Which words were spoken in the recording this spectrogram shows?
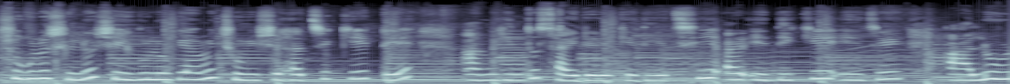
অংশগুলো ছিল সেইগুলোকে আমি ছুরির সাহায্যে কেটে আমি কিন্তু সাইডে রেখে দিয়েছি। আর এদিকে এই যে আলুর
